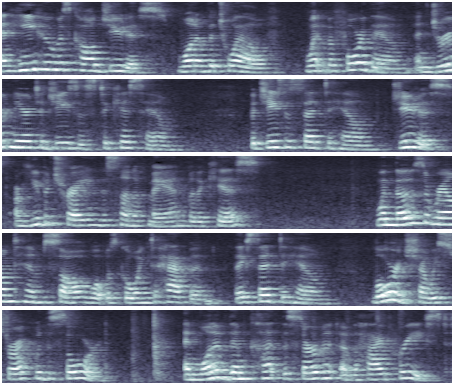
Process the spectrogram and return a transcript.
And he who was called Judas, one of the twelve, went before them and drew near to Jesus to kiss him. But Jesus said to him, Judas, are you betraying the Son of Man with a kiss? When those around him saw what was going to happen, they said to him, Lord, shall we strike with the sword? And one of them cut the servant of the high priest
